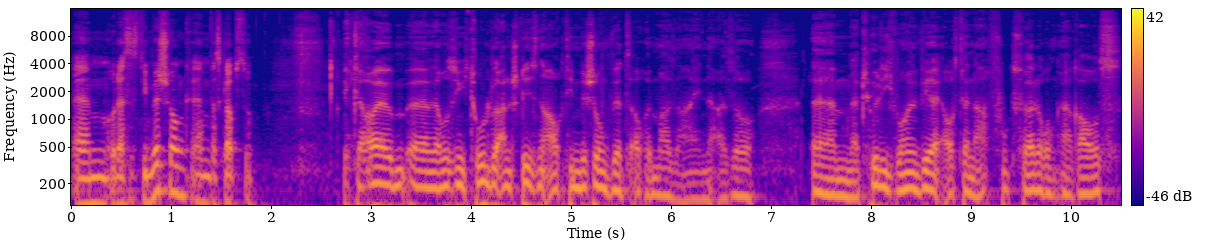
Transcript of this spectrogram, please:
Ähm, oder ist es die Mischung? Ähm, was glaubst du? Ich glaube, äh, da muss ich mich total anschließen, auch die Mischung wird es auch immer sein. Also ähm, natürlich wollen wir aus der Nachwuchsförderung heraus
